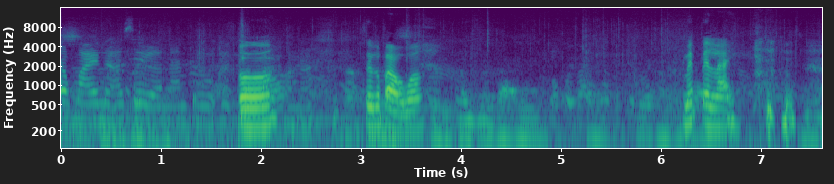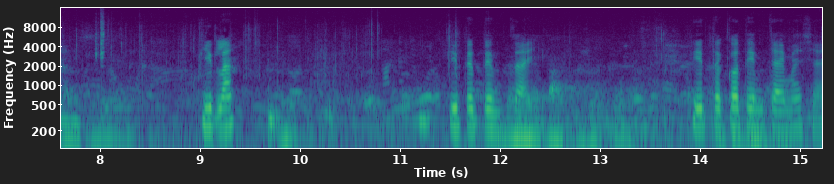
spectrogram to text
ดอกไม้นะเสือนั้นเอเออเสื้อกระเป๋าบ่ไม่เป็นไรพิษละพิษเต็มใจ พิษแต่ก็เต็มใจไม่ใช่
